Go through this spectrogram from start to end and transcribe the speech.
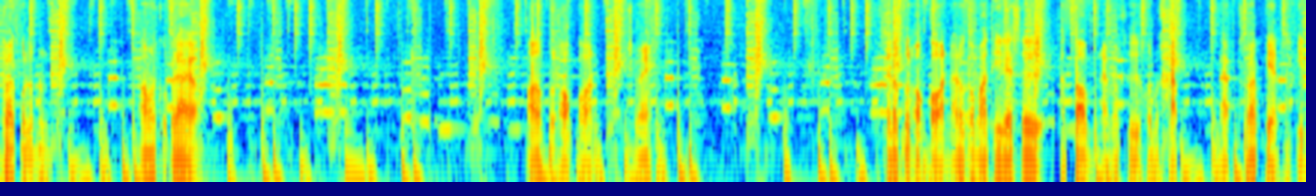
ถ้ากดแล้วมันเอามันกดไม่ได้หรอ อ๋อต้องกดออกก่อนใช่ไหมไม่ต้องกดออกก่อนนะแล้วก็มาที่เลเซอร์คัตตอมนะก็คือคนขับนะครับสามารถเปลี่ยนสกิน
